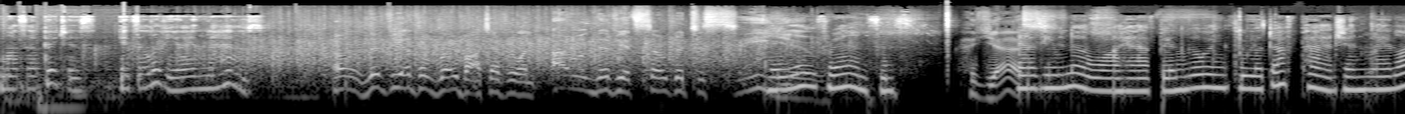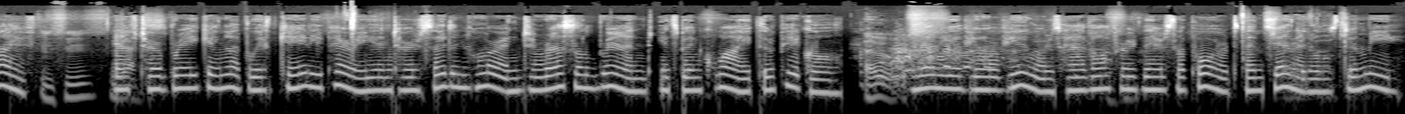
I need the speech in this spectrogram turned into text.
What's up, bitches? It's Olivia in the house. Oh, Olivia the robot, everyone. Oh, Olivia, it's so good to see you. Hello. Francis. Yes. As you know, I have been going through a tough patch in my life. mm-hmm. After yes. breaking up with Katy Perry and her sudden whoring to Russell Brand, it's been quite the pickle. Oh. Many of your viewers have offered their support and genitals to me.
